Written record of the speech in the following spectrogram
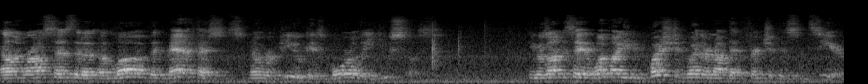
Allen Ross says that a, a love that manifests no rebuke is morally useless. He goes on to say that one might even question whether or not that friendship is sincere.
